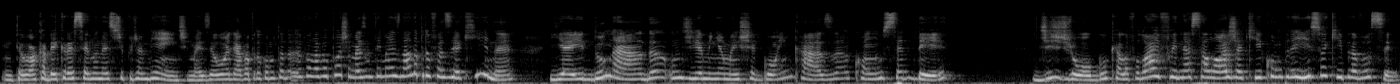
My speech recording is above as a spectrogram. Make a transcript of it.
Então eu acabei crescendo nesse tipo de ambiente, mas eu olhava para o computador e falava, poxa, mas não tem mais nada para fazer aqui, né? E aí do nada, um dia minha mãe chegou em casa com um CD de jogo que ela falou: "Ai, fui nessa loja aqui e comprei isso aqui para você".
